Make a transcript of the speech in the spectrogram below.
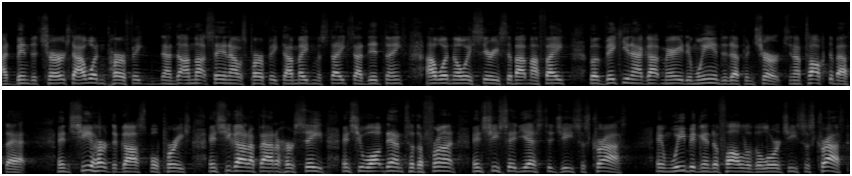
I'd been to church. I wasn't perfect. I'm not saying I was perfect. I made mistakes. I did things. I wasn't always serious about my faith. But Vicki and I got married and we ended up in church. And I've talked about that. And she heard the gospel preached. And she got up out of her seat and she walked down to the front and she said yes to Jesus Christ and we began to follow the Lord Jesus Christ.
